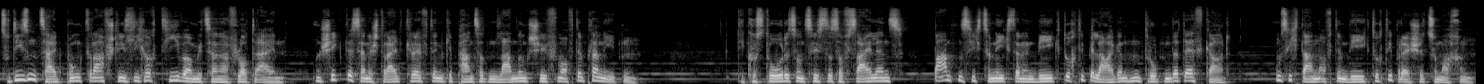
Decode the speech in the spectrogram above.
Zu diesem Zeitpunkt traf schließlich auch Tiva mit seiner Flotte ein und schickte seine Streitkräfte in gepanzerten Landungsschiffen auf den Planeten. Die Custodes und Sisters of Silence bahnten sich zunächst einen Weg durch die belagernden Truppen der Death Guard, um sich dann auf den Weg durch die Bresche zu machen.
